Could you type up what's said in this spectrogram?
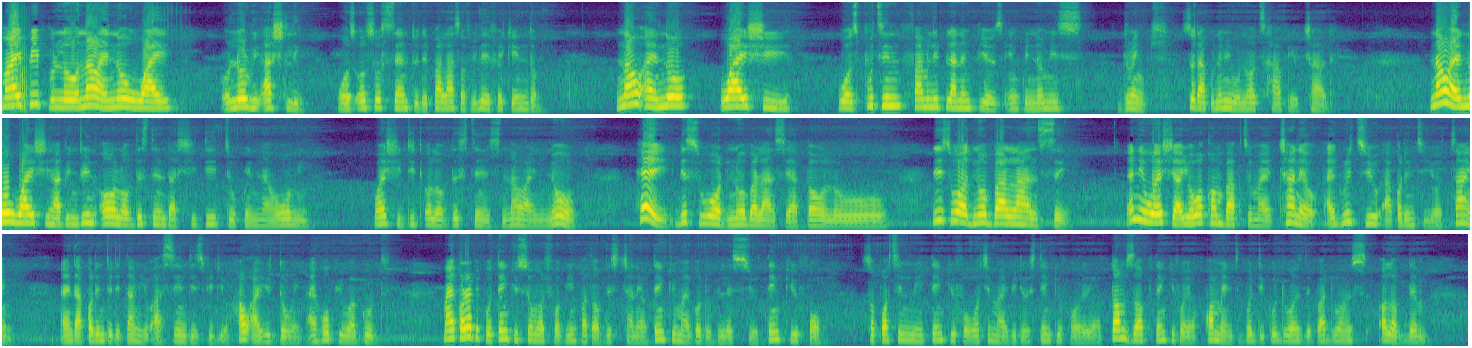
My people oh, now I know why Olori Ashley was also sent to the palace of Ile-Ife kingdom. Now I know why she was putting family planning pills in Queen Naomi's drink so that Queen Naomi will not have a child. Now I know why she had been doing all of these things that she did to Queen Naomi. Why she did all of these things. Now I know. Hey, this world no balance at all. Oh. This world no balance. Anyway, Sha, you're welcome back to my channel. I greet you according to your time and according to the time you are seeing this video. How are you doing? I hope you are good. My correct people, thank you so much for being part of this channel. Thank you, my God will bless you. Thank you for supporting me. Thank you for watching my videos. Thank you for your thumbs up. Thank you for your comments, both the good ones, the bad ones, all of them.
